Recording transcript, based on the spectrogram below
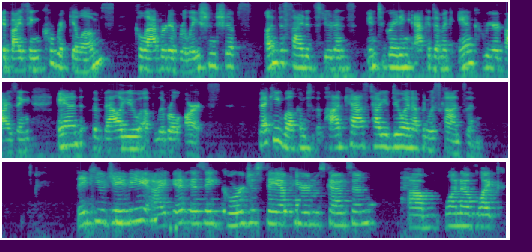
advising curriculums, collaborative relationships, undecided students, integrating academic and career advising, and the value of liberal arts. Becky, welcome to the podcast. How you doing up in Wisconsin? Thank you, Jamie. I, it is a gorgeous day up here in Wisconsin. Um, one of like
